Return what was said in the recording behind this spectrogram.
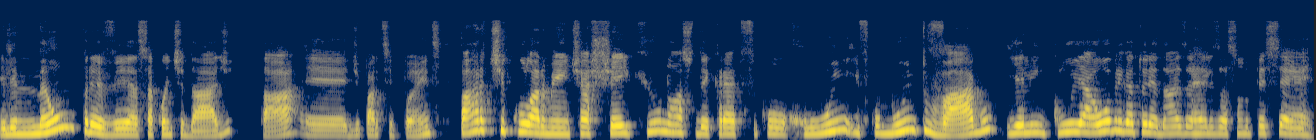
Ele não prevê essa quantidade, tá, é, de participantes. Particularmente, achei que o nosso decreto ficou ruim e ficou muito vago, e ele inclui a obrigatoriedade da realização do PCR,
